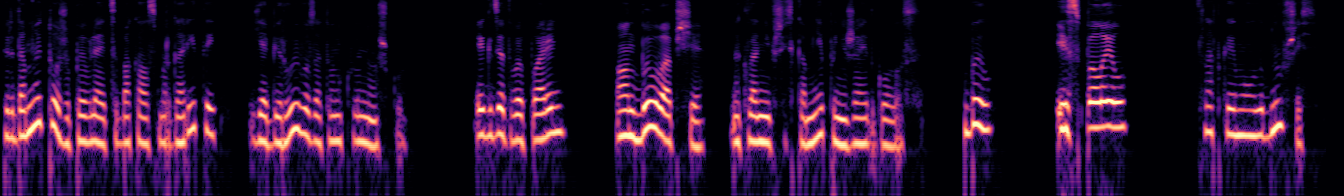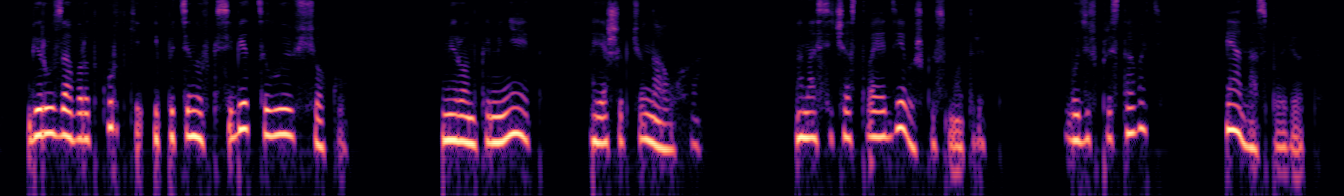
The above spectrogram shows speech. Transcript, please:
Передо мной тоже появляется бокал с Маргаритой, я беру его за тонкую ножку. «И где твой парень? Он был вообще?» Наклонившись ко мне, понижает голос. «Был». «И сплыл!» Сладко ему улыбнувшись, беру за ворот куртки и, подтянув к себе, целую в щеку. Мирон каменеет, а я шепчу на ухо. На нас сейчас твоя девушка смотрит. Будешь приставать, и она сплывет.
